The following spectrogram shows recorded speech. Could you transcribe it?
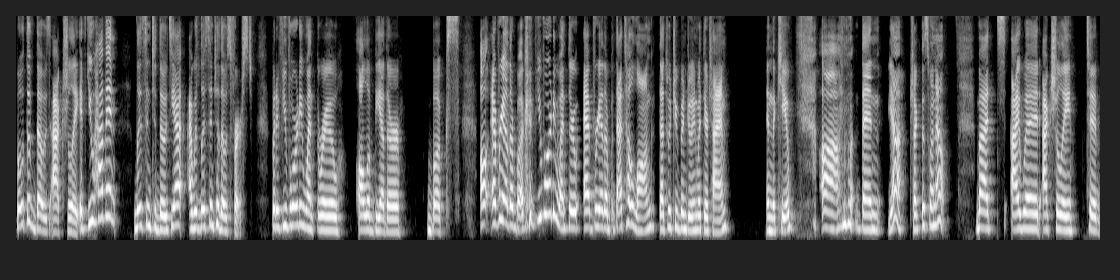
both of those, actually. If you haven't listened to those yet, I would listen to those first. But if you've already went through all of the other books, all every other book, if you've already went through every other, that's how long. That's what you've been doing with your time in the queue. Um, then yeah, check this one out. But I would actually to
